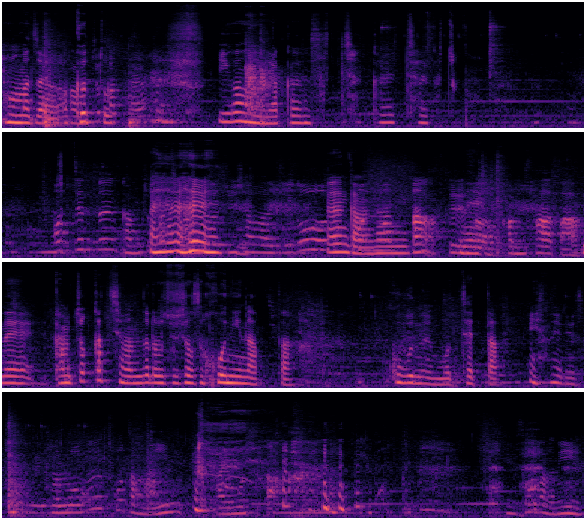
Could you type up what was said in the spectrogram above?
어, 맞아요. 그것도 같아요? 이거는 약간 사찰 차이가 조금 어쨌든 감쪽같이 만들어주셔가지고 응, 감사합니다. 혼났다. 그래서 네. 감사하다. 네 감쪽같이 만들어 주셔서 혼이 났다 구분을 못했다 이래서 결론은 소장님 잘못이다. 네, 소장님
